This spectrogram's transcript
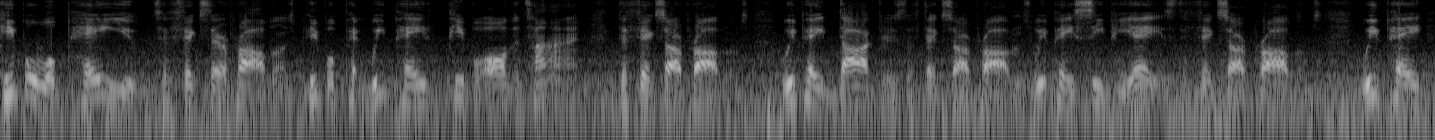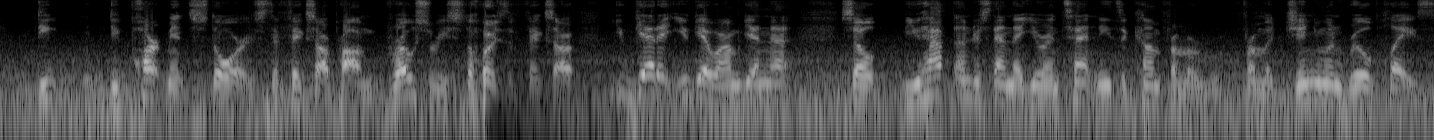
People will pay you to fix their problems. People pay, we pay people all the time to fix our problems. We pay doctors to fix our problems. We pay CPAs to fix our problems. We pay de- department stores to fix our problem, grocery stores to fix our. You get it. You get where I'm getting at. So you have to understand that your intent needs to come from a from a genuine, real place.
